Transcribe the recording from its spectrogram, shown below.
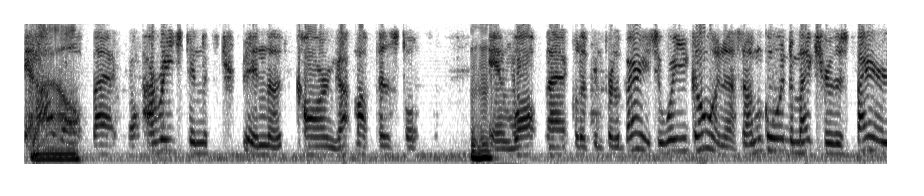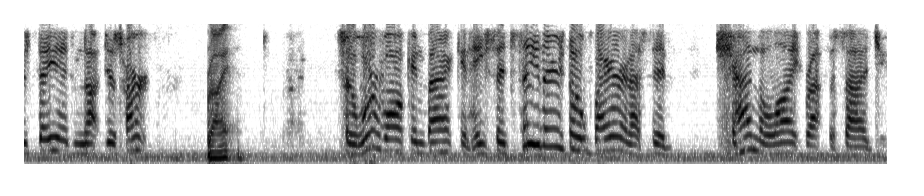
And I Wow. walked back. I reached in the in the car and got my pistol Mhm. and walked back looking for the bear. He said, "Where are you going?" I said, "I'm going to make sure this bear is dead and not just hurt." Right. So we're walking back, and he said, "See, there's no bear." And I said, "Shine the light right beside you."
